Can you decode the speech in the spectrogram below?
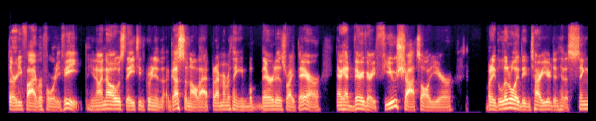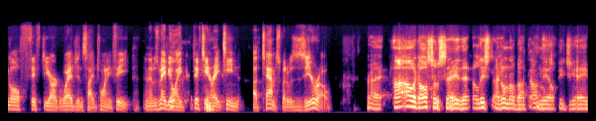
35 or 40 feet. You know, I know it was the 18th green at Augusta and all that, but I remember thinking, well, there it is right there. Now he had very, very few shots all year, but he literally the entire year didn't hit a single 50 yard wedge inside 20 feet. And it was maybe only 15 or 18 attempts, but it was zero. Right. I would also say that at least I don't know about on the LPGA.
